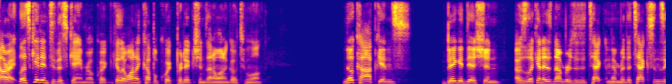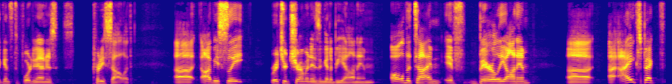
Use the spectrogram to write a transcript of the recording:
all right, let's get into this game real quick because I want a couple quick predictions. I don't want to go too long. Nuk Hopkins, big addition. I was looking at his numbers as a tech. Remember the Texans against the 49ers, pretty solid. Uh, obviously, Richard Sherman isn't going to be on him all the time, if barely on him. Uh, I, I expect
